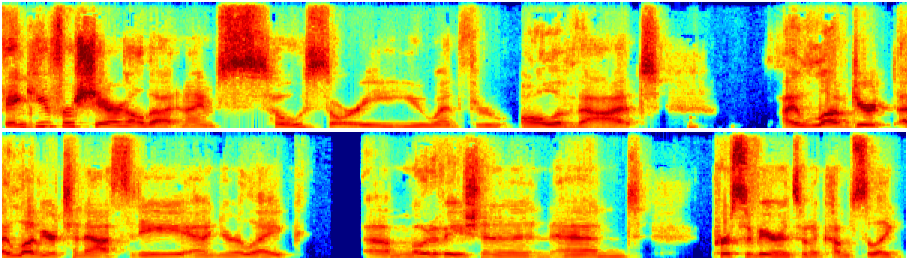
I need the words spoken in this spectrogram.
Thank you for sharing all that. And I'm so sorry you went through all of that. Mm-hmm. I loved your I love your tenacity and your like uh, motivation and, and perseverance when it comes to like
